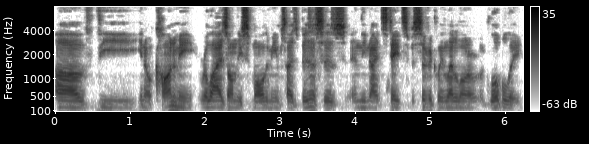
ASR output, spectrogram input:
of the you know economy relies on these small to medium sized businesses in the United States specifically, let alone globally.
